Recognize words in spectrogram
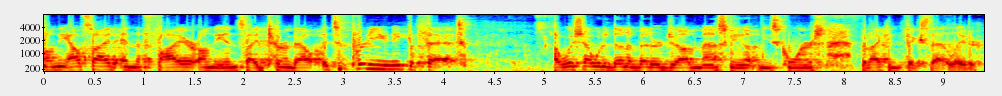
on the outside and the fire on the inside turned out. It's a pretty unique effect. I wish I would have done a better job masking up these corners, but I can fix that later.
